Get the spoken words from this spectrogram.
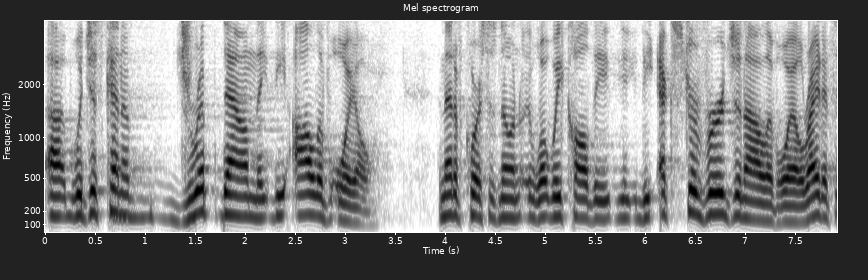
uh, would just kind of drip down the, the olive oil. And that, of course, is known what we call the, the, the, extra virgin olive oil, right? It's,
